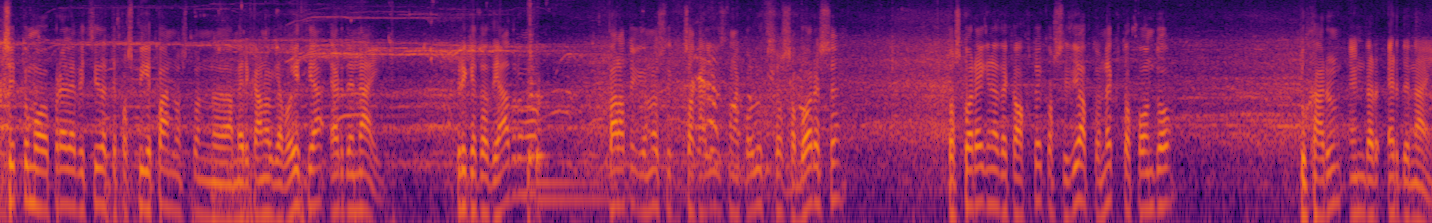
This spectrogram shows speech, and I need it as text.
Τσίτουμ ο Πρέλεβιτς είδατε πως πήγε πάνω στον Αμερικανό για βοήθεια. Ερντενάι. Βρήκε το διάδρομο. Παρά το γεγονός ότι ο Τσακαλίδης τον ακολούθησε όσο μπόρεσε. Το σκορ έγινε 18-22 από τον έκτο πόντο του Χαρούν Ερντενάι.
